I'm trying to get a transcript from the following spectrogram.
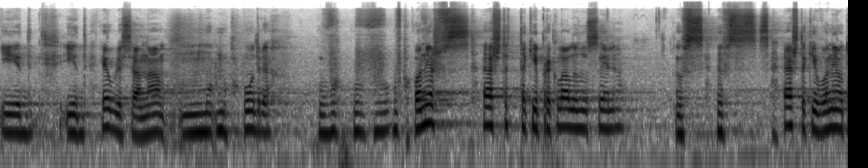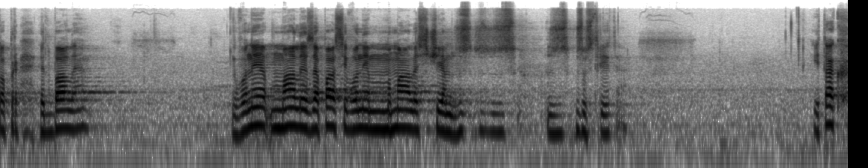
І, і дивлюся на мудрих. Вони ж все ж таки приклали зусилля. Вс- Все ж таки вони ото придбали. Вони мали запаси, вони мали з чим зустріти. І так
